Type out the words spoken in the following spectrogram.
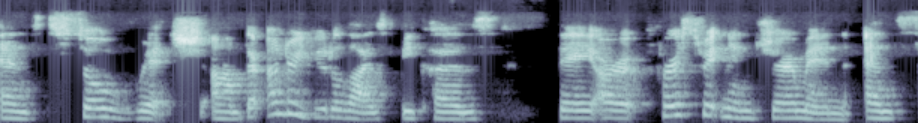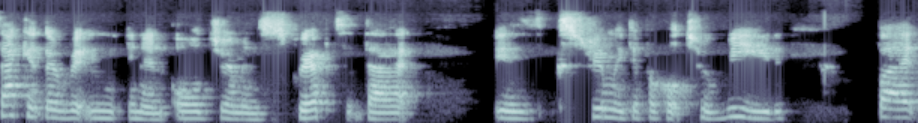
and so rich. Um, they're underutilized because they are first written in German, and second, they're written in an old German script that is extremely difficult to read, but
